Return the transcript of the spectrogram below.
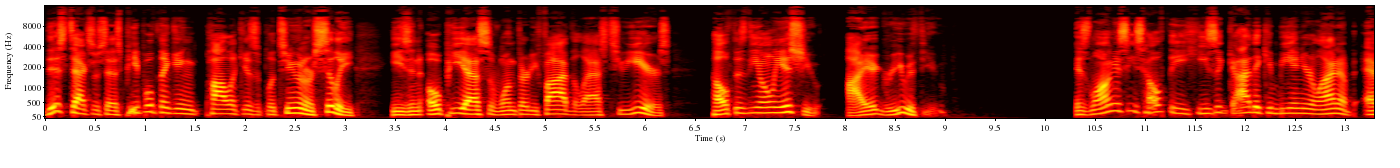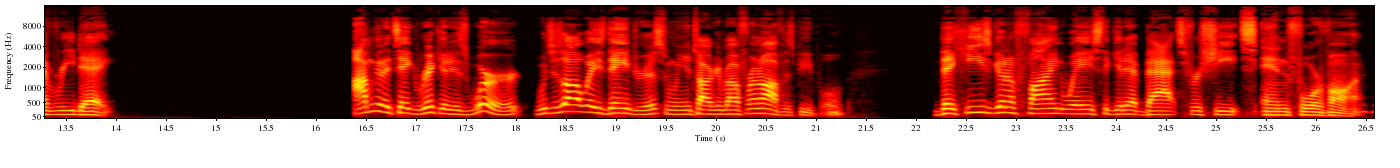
This texter says people thinking Pollock is a platoon are silly. He's an OPS of 135 the last two years. Health is the only issue. I agree with you. As long as he's healthy, he's a guy that can be in your lineup every day. I'm going to take Rick at his word, which is always dangerous when you're talking about front office people, that he's going to find ways to get at bats for Sheets and for Vaughn.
